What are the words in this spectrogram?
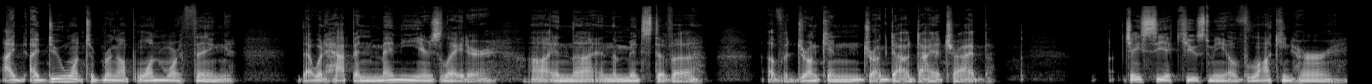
I, I do want to bring up one more thing that would happen many years later uh, in the in the midst of a of a drunken, drugged out diatribe. JC accused me of locking her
